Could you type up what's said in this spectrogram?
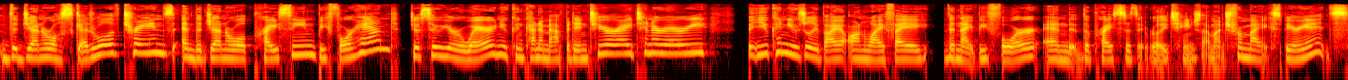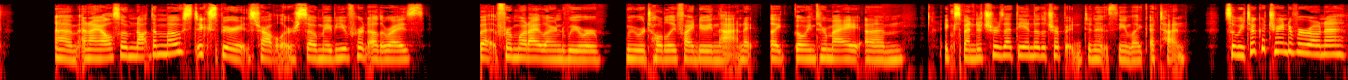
the general schedule of trains and the general pricing beforehand, just so you're aware and you can kind of map it into your itinerary. But you can usually buy it on Wi Fi the night before, and the price doesn't really change that much from my experience. Um, and I also am not the most experienced traveler, so maybe you've heard otherwise. But from what I learned, we were we were totally fine doing that. And it, like going through my um, expenditures at the end of the trip, it didn't seem like a ton. So we took a train to Verona,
